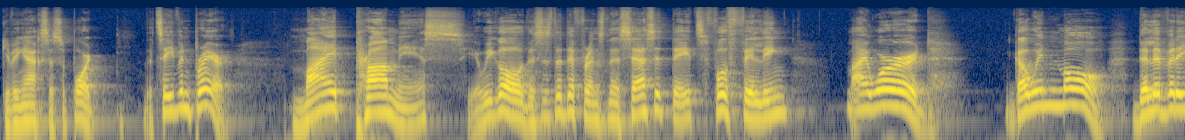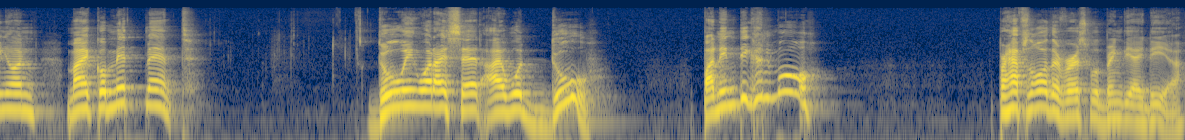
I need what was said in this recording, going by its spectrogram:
giving access, support, let's say even prayer, my promise, here we go, this is the difference, necessitates fulfilling my word. Gawin mo, delivering on my commitment. Doing what I said I would do. Panindigan mo. Perhaps no other verse will bring the idea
